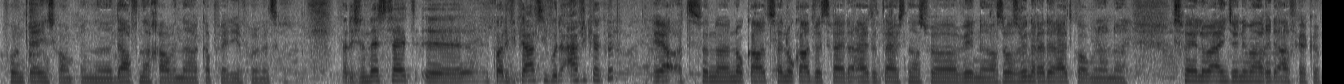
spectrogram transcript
voor een trainingskamp. En daar vandaan gaan we naar Kaapverdië voor een wedstrijd. Dat is een wedstrijd, een kwalificatie voor de Afrika Cup? Ja, het is een, knock-out, zijn knock-out wedstrijden uit en thuis. En als we winnen, als we als winnaar eruit komen, dan spelen we eind januari de Afrika Cup.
